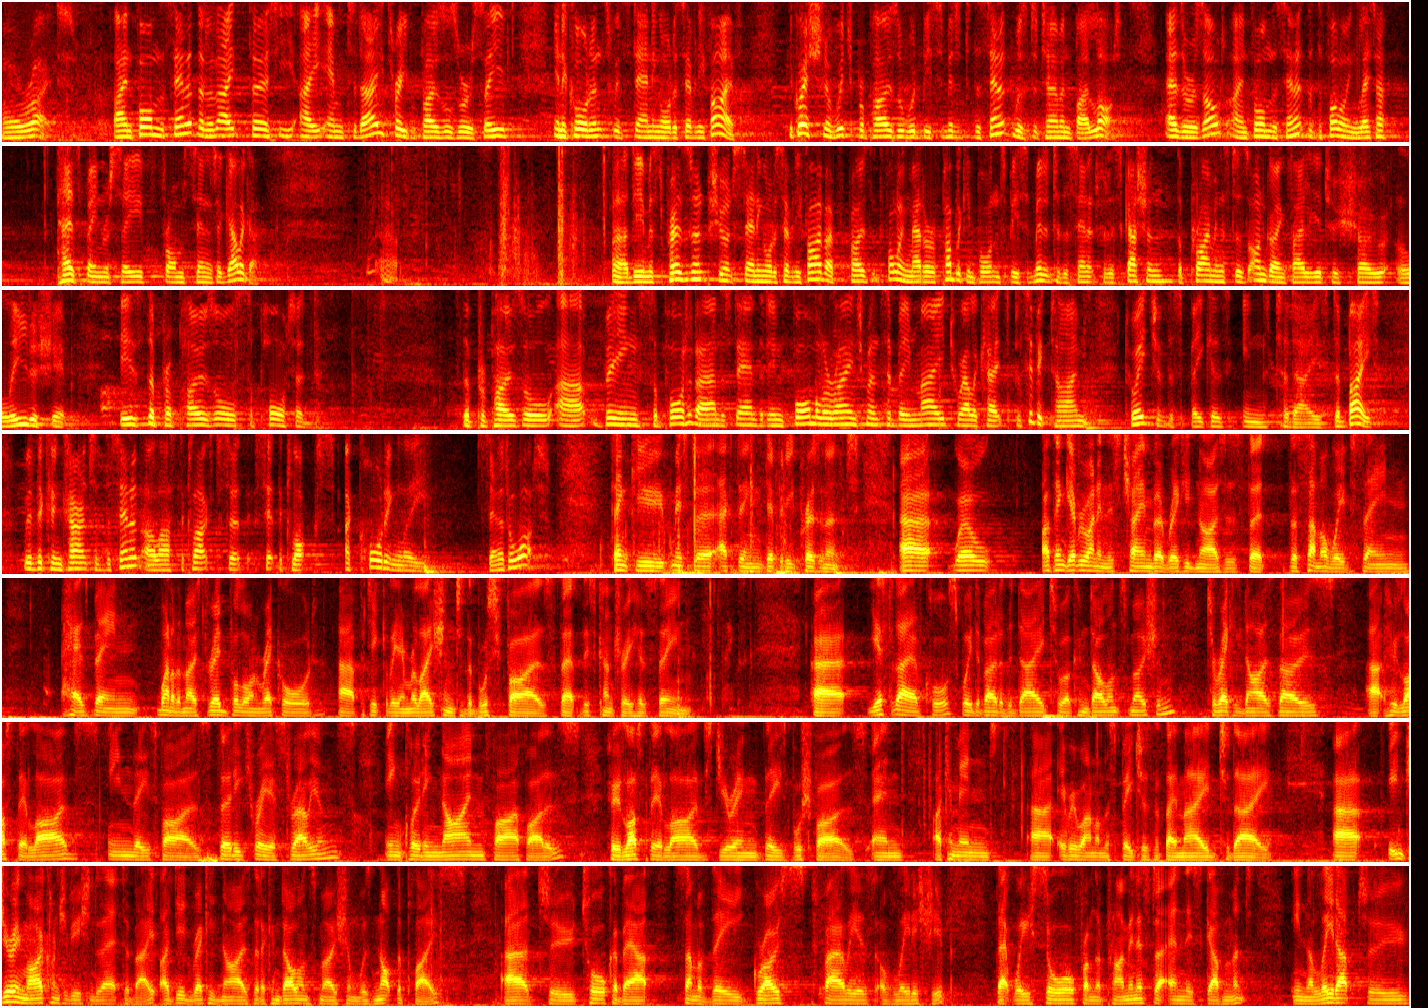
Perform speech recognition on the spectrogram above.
All right. I inform the Senate that at 8.30am today three proposals were received in accordance with Standing Order 75. The question of which proposal would be submitted to the Senate was determined by lot. As a result, I inform the Senate that the following letter has been received from Senator Gallagher. Uh, uh, dear Mr President, pursuant to Standing Order 75, I propose that the following matter of public importance be submitted to the Senate for discussion, the Prime Minister's ongoing failure to show leadership. Is the proposal supported? The proposal uh, being supported, I understand that informal arrangements have been made to allocate specific times to each of the speakers in today's debate. With the concurrence of the Senate, I'll ask the clerks to set the clocks accordingly. Senator Watt. Thank you, Mr Acting Deputy President. Uh, well, I think everyone in this chamber recognises that the summer we've seen has been one of the most dreadful on record, uh, particularly in relation to the bushfires that this country has seen. Uh, yesterday, of course, we devoted the day to a condolence motion to recognise those uh, who lost their lives in these fires, 33 Australians, including nine firefighters who lost their lives during these bushfires. And I commend uh, everyone on the speeches that they made today. In, during my contribution to that debate, I did recognise that a condolence motion was not the place uh, to talk about some of the gross failures of leadership that we saw from the Prime Minister and this government in the lead-up to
